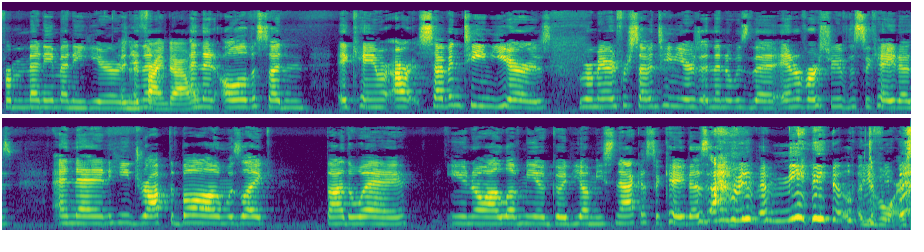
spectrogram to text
for many many years, And you then, find out? and then all of a sudden it came our 17 years. We were married for 17 years, and then it was the anniversary of the cicadas, and then he dropped the ball and was like, "By the way." You know, I love me a good yummy snack of cicadas. I would immediately divorce.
